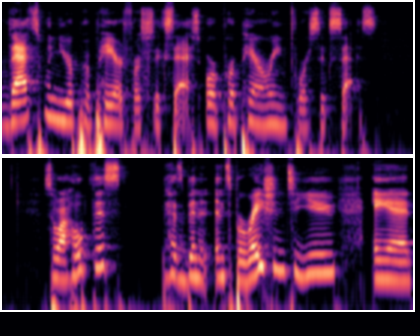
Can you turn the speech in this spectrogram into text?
that's when you're prepared for success or preparing for success. So I hope this has been an inspiration to you, and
